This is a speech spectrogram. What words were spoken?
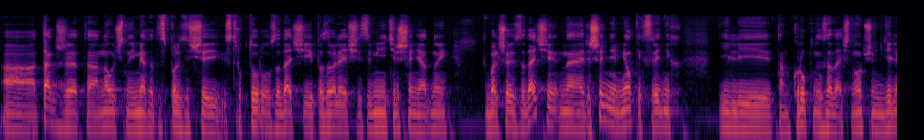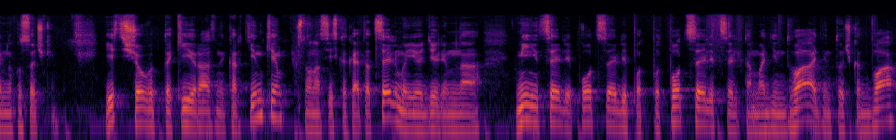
А, также это научный метод, использующий структуру задачи и позволяющий заменить решение одной большой задачи на решение мелких, средних или там, крупных задач. Ну, в общем, делим на кусочки. Есть еще вот такие разные картинки, что у нас есть какая-то цель, мы ее делим на мини-цели, подцели, под-под-подцели, цель там 1.2, 1.2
